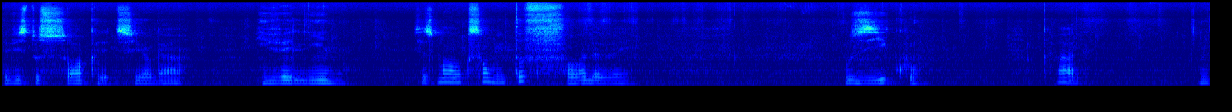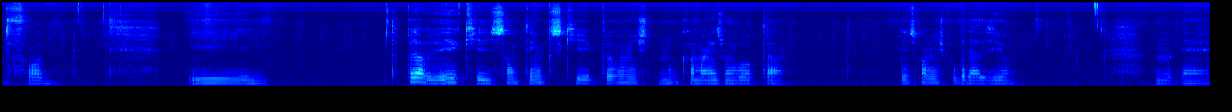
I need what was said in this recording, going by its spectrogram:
ter visto Sócrates jogar, Rivelino. Esses malucos são muito foda, velho. O Zico. Cara, muito foda. E dá pra ver que são tempos que provavelmente nunca mais vão voltar. Principalmente pro Brasil. É,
